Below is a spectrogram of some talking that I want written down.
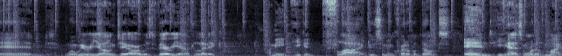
And when we were young, JR was very athletic. I mean, he could fly, do some incredible dunks, and he has one of my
